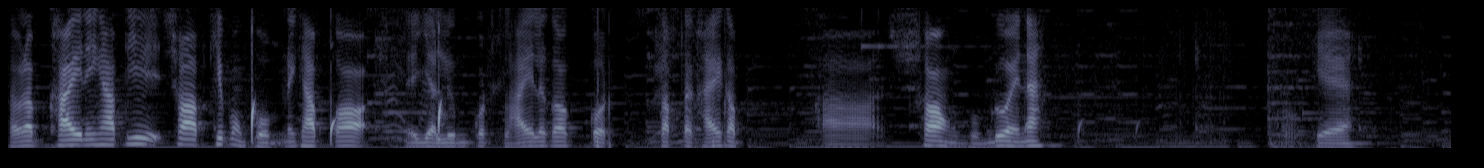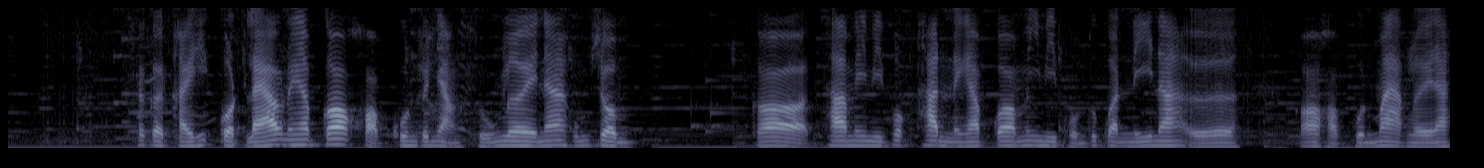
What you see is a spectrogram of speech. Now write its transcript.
สำหรับใครนะครับที่ชอบคลิปของผมนะครับ ก็อย่าลืมกดไลค์แล้วก็กด Subscribe กับช่องผมด้วยนะ โอเค ถ้าเกิดใครที่กดแล้วนะครับ ก็ขอบคุณเป็นอย่างสูงเลยนะคุณผู้ชม ก็ถ้าไม่มีพวกท่านนะครับ ก็ไม่มีผมทุกวันนี้นะ เออ ก็ขอบคุณมากเลยนะ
